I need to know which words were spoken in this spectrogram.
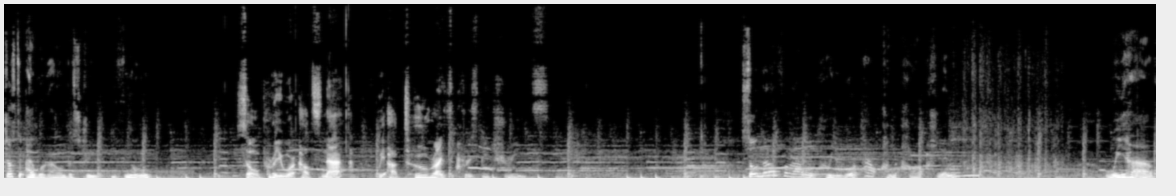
just to out on the street, you feel me? So pre-workout snack, we have two Rice Krispie treats. So now for our pre-workout concoction, we have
